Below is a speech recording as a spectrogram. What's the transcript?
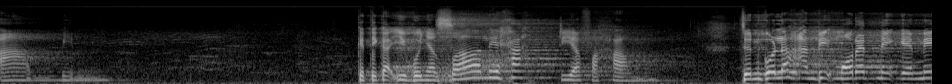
Amin. Ketika ibunya salihah, dia faham. Jenggolah andik moret nih kene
